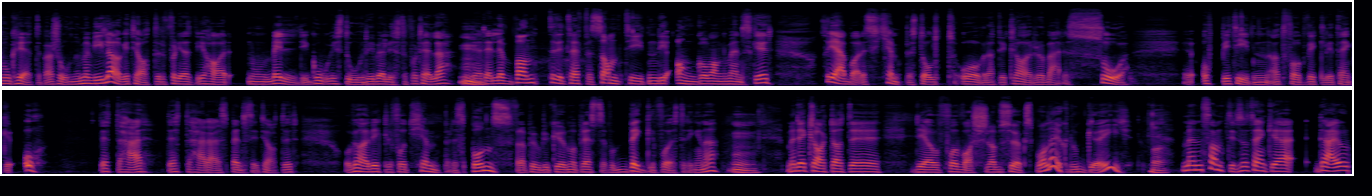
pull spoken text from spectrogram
konkrete personer, men vi lager teater fordi at vi har noen veldig gode historier vi har lyst til å fortelle. De er relevante, de treffer samtiden, de angår mange mennesker. Så jeg er bare kjempestolt over at vi klarer å være så oppe i tiden at folk virkelig tenker åh, dette her, dette her er spenstig teater. Og vi har virkelig fått kjemperespons fra publikum og presse for begge forestillingene. Men det er klart at det, det å få varsel om søksmål er jo ikke noe gøy. Nei. Men samtidig så tenker jeg det er jo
